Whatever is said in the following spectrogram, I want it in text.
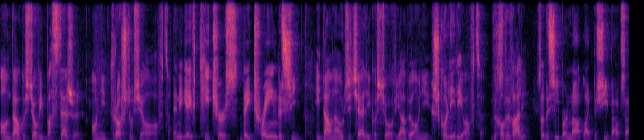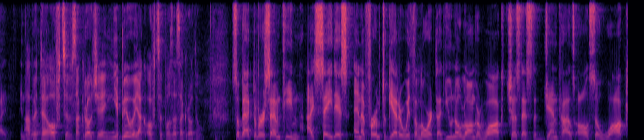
On dał Kościołowi pasterzy. Oni troszczą się o owce. And he gave teachers. They train the sheep. I dał nauczycieli Kościołowi, aby oni szkolili owce, wychowywali. So the sheep are not like the sheep outside Aby te owce w zagrodzie nie były jak owce poza zagrodą. So back to verse 17. I say this and affirm together with the Lord that you no longer walk just as the Gentiles also walk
